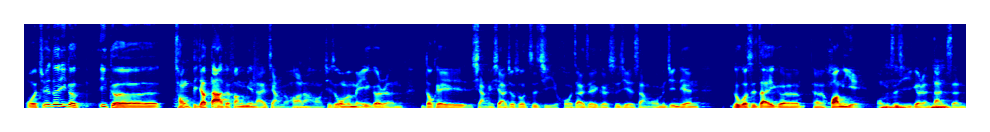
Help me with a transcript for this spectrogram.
我觉得一个一个从比较大的方面来讲的话啦哈，其实我们每一个人都可以想一下，就说自己活在这个世界上，我们今天如果是在一个呃荒野，我们自己一个人诞生，嗯嗯、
